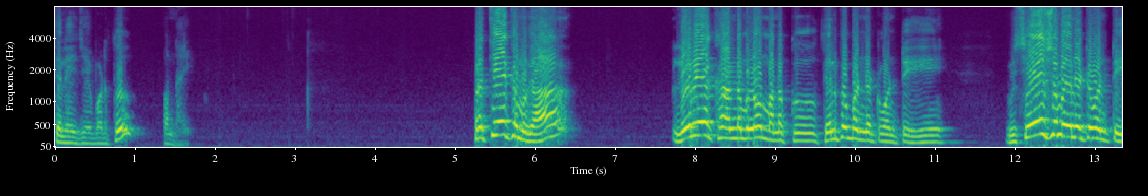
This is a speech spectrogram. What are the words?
తెలియజేయబడుతూ ఉన్నాయి. ప్రత్యేకముగా లేవేకాండంలో మనకు తెలుపబడినటువంటి విశేషమైనటువంటి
